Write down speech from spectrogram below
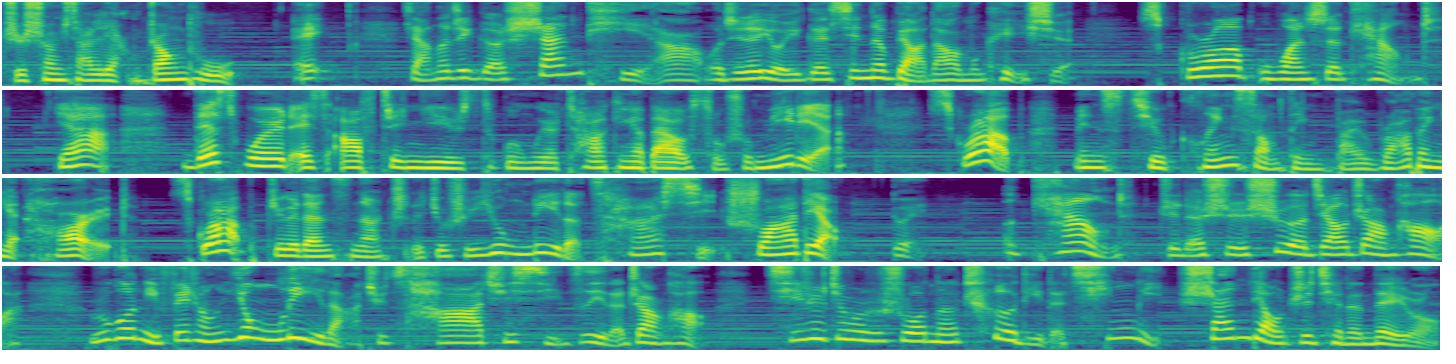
只剩下两张图。哎，讲的这个删帖啊，我觉得有一个新的表达我们可以学。scrub one's account. Yeah, this word is often used when we're talking about social media. Scrub means to clean something by rubbing it hard. Scrub 这个单词呢，指的就是用力的擦洗、刷掉。对，account 指的是社交账号啊。如果你非常用力的去擦、去洗自己的账号，其实就是说呢，彻底的清理、删掉之前的内容。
